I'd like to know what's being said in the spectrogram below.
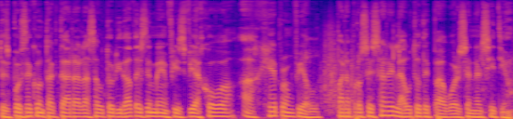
Después de contactar a las autoridades de Memphis, viajó a Hebronville para procesar el auto de Powers en el sitio.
